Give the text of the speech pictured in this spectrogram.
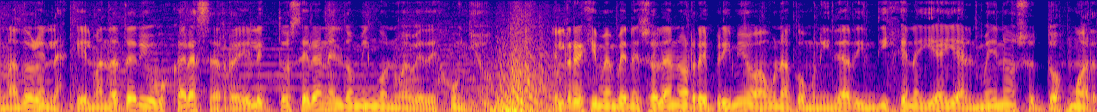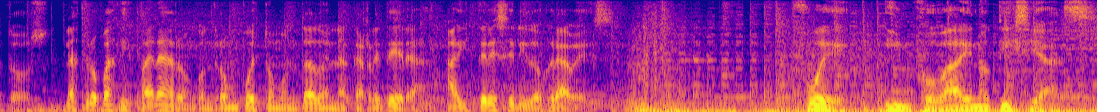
gobernador en las que el mandatario buscará ser reelecto serán el domingo 9 de junio. El régimen venezolano reprimió a una comunidad indígena y hay al menos dos muertos. Las tropas dispararon contra un puesto montado en la carretera. Hay tres heridos graves. Fue Infobae Noticias.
